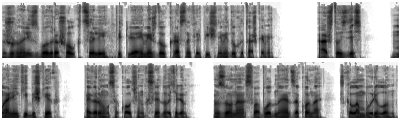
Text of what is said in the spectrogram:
Журналист бодро шел к цели, петляя между краснокирпичными двухэтажками. «А что здесь?» «Маленький Бишкек», — повернулся Колчин к следователю. «Зона, свободная от закона», — скаламбурил он.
